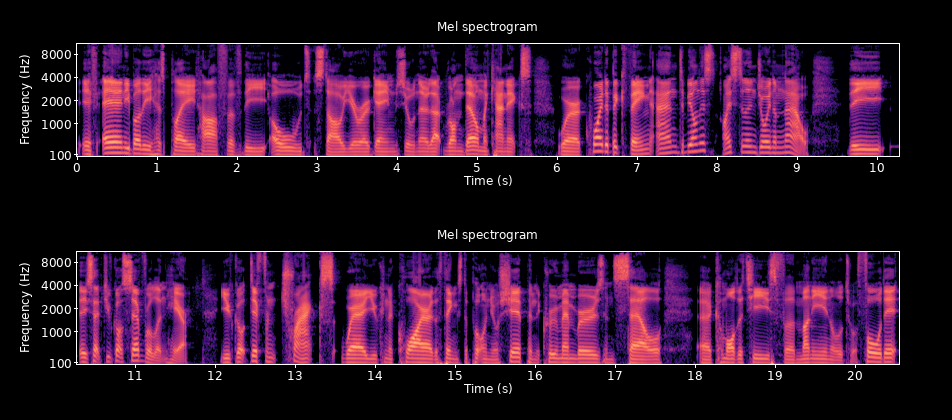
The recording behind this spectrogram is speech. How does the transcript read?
If anybody has played half of the old style Euro games, you'll know that rondel mechanics were quite a big thing, and to be honest, I still enjoy them now. The except you've got several in here. You've got different tracks where you can acquire the things to put on your ship and the crew members and sell uh, commodities for money in order to afford it,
